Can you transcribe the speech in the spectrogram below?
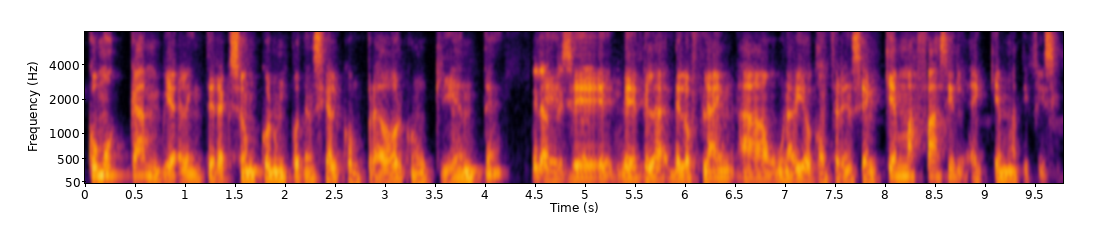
¿cómo cambia la interacción con un potencial comprador, con un cliente? Eh, de, del offline a una videoconferencia. ¿En qué es más fácil, en qué es más difícil?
